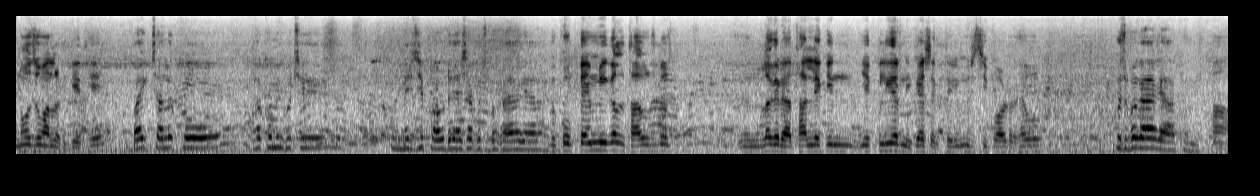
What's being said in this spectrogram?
नौजवान लड़के थे। बाइक चालक को आँखों में कुछ मिर्ची पाउडर ऐसा कुछ भगाया गया? को केमिकल था उसको लग रहा था लेकिन ये क्लियर नहीं कह सकते कि मिर्ची पाउडर है वो। कुछ बताया गया आपको? हाँ।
